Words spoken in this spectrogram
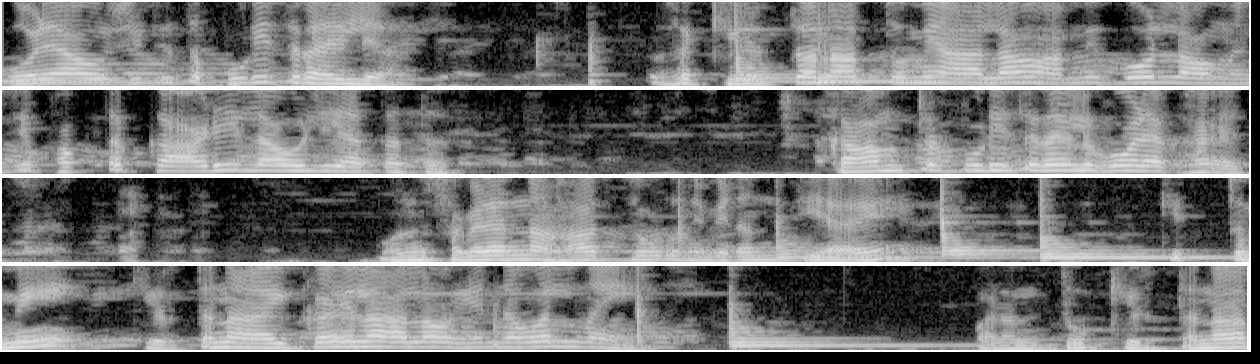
गोळ्या औषधी तर पुढेच राहिल्या. जसं कीर्तनात तुम्ही आला आम्ही बोललाव म्हणजे फक्त काडी लावली आता तर. काम तर पुढेच राहील गोळ्या खायचं. म्हणून सगळ्यांना हात जोडून विनंती आहे की तुम्ही कीर्तन ऐकायला आलाव हे नवल नाही. परंतु कीर्तनात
